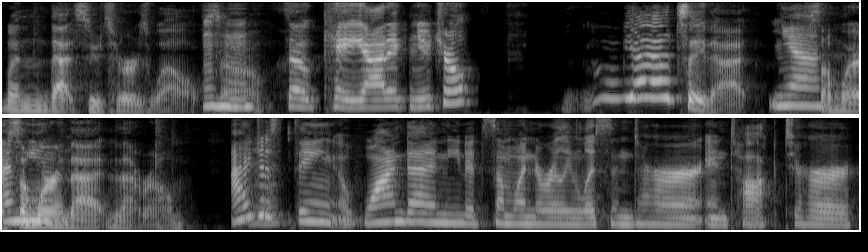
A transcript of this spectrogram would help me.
when that suits her as well. Mhm. So So chaotic neutral. mm, yeah, I'd say that Yeah. somewhere, I somewhere mean, in that in that realm. I just think Wanda needed someone to really listen to her and talk to her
